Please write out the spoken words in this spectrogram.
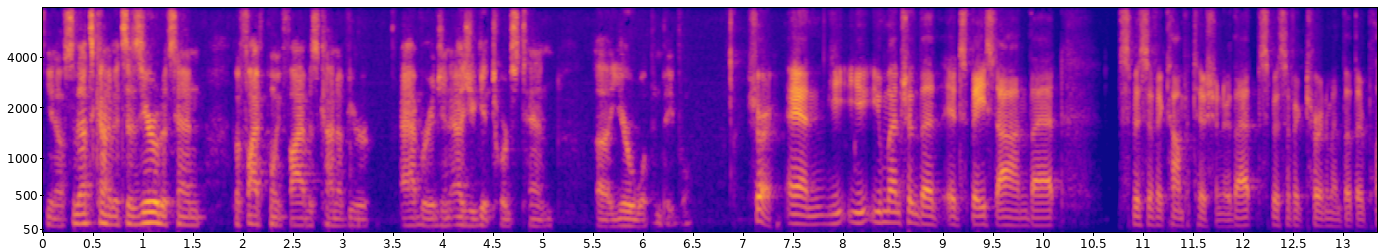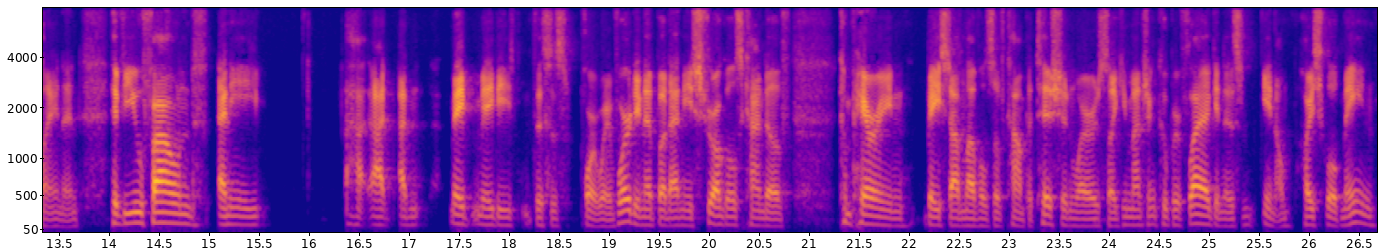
You know, so that's kind of it's a zero to ten, but five point five is kind of your average, and as you get towards ten, uh, you're whooping people. Sure. And you, you mentioned that it's based on that specific competition or that specific tournament that they're playing in. Have you found any, I, I, maybe, maybe this is poor way of wording it, but any struggles kind of comparing based on levels of competition? Whereas, like you mentioned, Cooper Flagg and his, you know, high school Maine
